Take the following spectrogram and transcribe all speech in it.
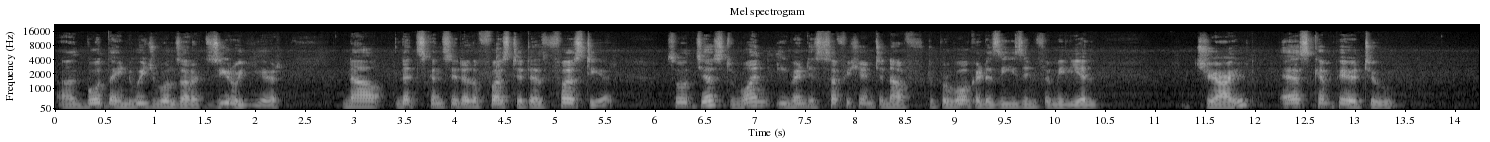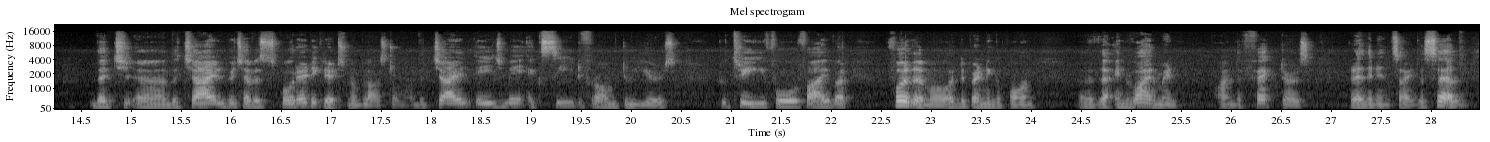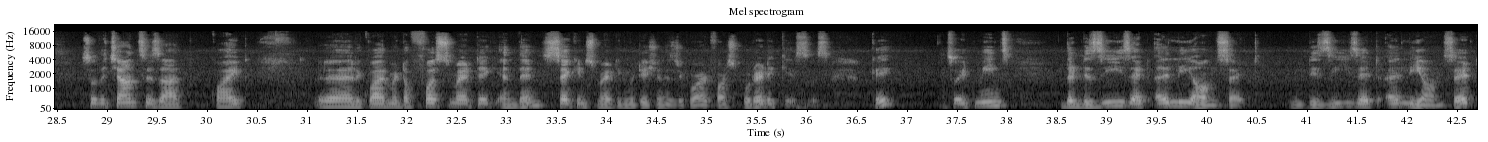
uh, both the individuals are at zero year now let's consider the first hit as first year. So just one event is sufficient enough to provoke a disease in familial child as compared to the, ch uh, the child which have a sporadic retinoblastoma, the child age may exceed from 2 years to 3, 4, 5 or furthermore depending upon uh, the environment and the factors present inside the cell. So the chances are quite uh, requirement of first somatic and then second somatic mutation is required for sporadic cases. Okay, so it means the disease at early onset, disease at early onset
